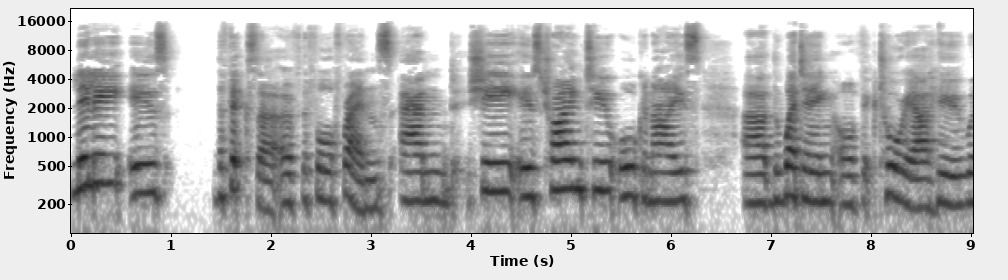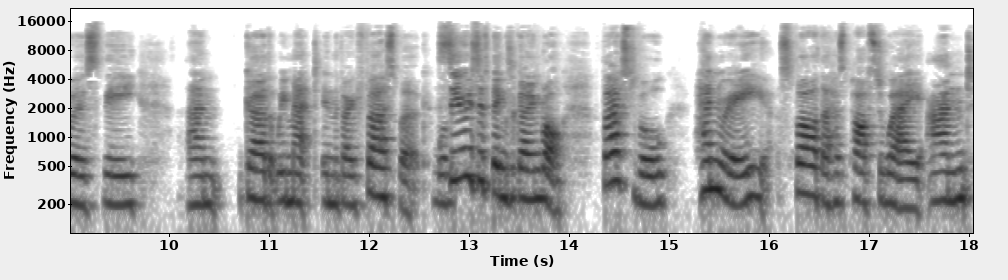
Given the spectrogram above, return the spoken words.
Lily is the fixer of the four friends and she is trying to organise uh, the wedding of Victoria, who was the um, girl that we met in the very first book. A series of things are going wrong. First of all, Henry's father has passed away and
